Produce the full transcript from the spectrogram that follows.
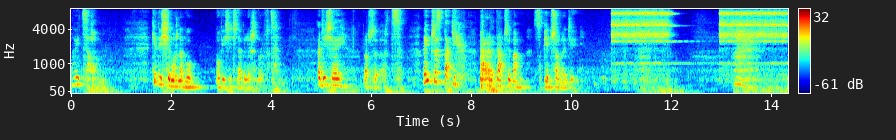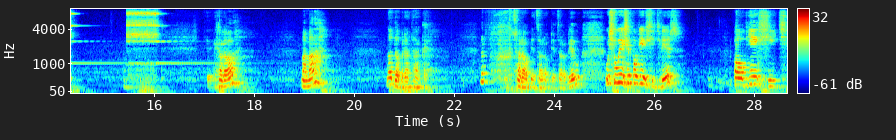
No i co? Kiedyś się można było powiesić na byle sznurówce. A dzisiaj, proszę bardzo. No i przez takich bardaczy mam spieprzony dzień. Halo? Mama? No dobra, tak. No, co robię, co robię, co robię? Usiłuję się powiesić, wiesz? Powiesić.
